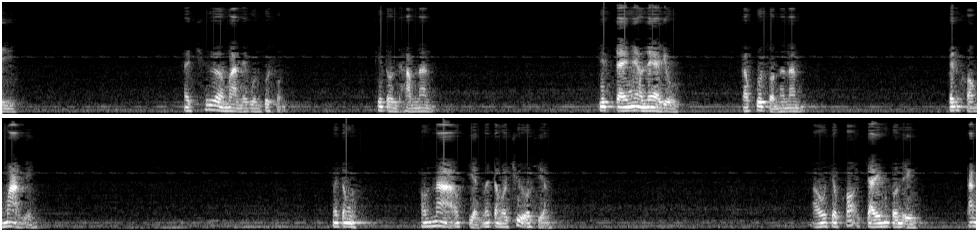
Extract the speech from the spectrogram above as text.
ดี ให้เชื่อมั่นในบุญกุศลที่ตนทำนั้นจิตใจแน่วแน่อยู่ กับกุศลนั้น เป็นของมากเองไม่ต้องเอาหน้าเอาเกียรติไม่ต้องเอาชื่อเอาเสียง เอาเฉพาะใจของตนเอง ตั้ง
